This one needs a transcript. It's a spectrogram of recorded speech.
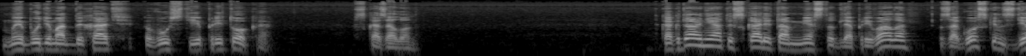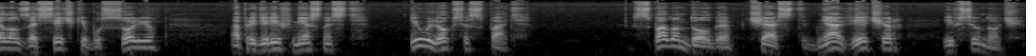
«Мы будем отдыхать в устье притока», — сказал он. Когда они отыскали там место для привала, Загоскин сделал засечки буссолью, определив местность, и улегся спать. Спал он долго, часть дня, вечер и всю ночь.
